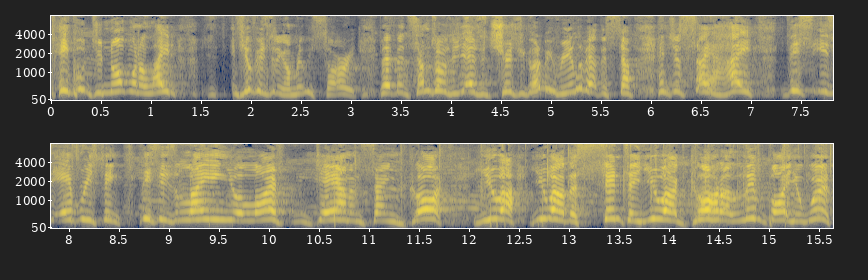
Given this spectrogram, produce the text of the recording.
People do not want to lay, if you're visiting, I'm really sorry. But, but sometimes as a church, you've got to be real about this stuff and just say, hey, this is everything. This is laying your life down and saying, God, you are, you are the center. You are God. I live by your word.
